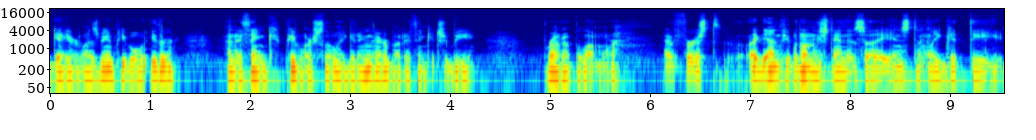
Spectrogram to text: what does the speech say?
gay or lesbian people either. And I think people are slowly getting there, but I think it should be brought up a lot more. At first, again, people don't understand it, so they instantly get the,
